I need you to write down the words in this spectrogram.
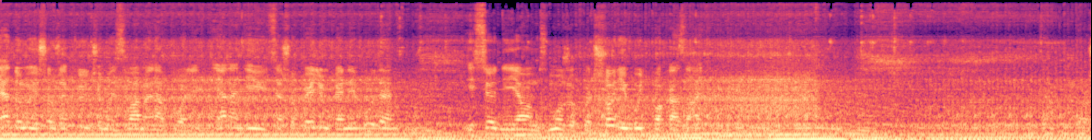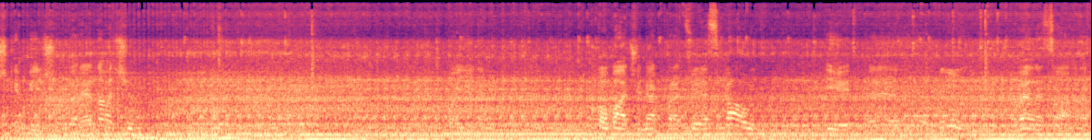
я думаю, що вже включимось з вами на полі. Я надіюся, що пилюка не буде. І сьогодні я вам зможу хоч що-небудь показати. Трошки більшу передачу. Поїдемо. Побачимо, як працює скаут і е, клуб Велесагра.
